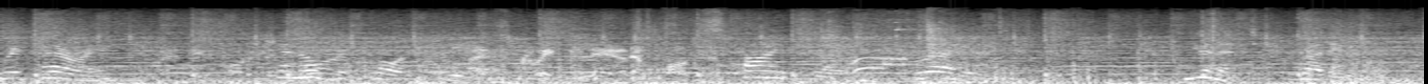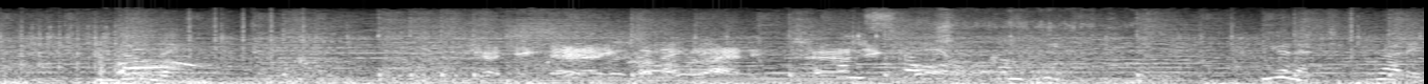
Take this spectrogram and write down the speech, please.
Repairing. Cannot deploy here. As quickly as possible. Spy plane ready. Unit ready. Building. Checking the incoming ready. Surging Construction forward. complete. Unit ready.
